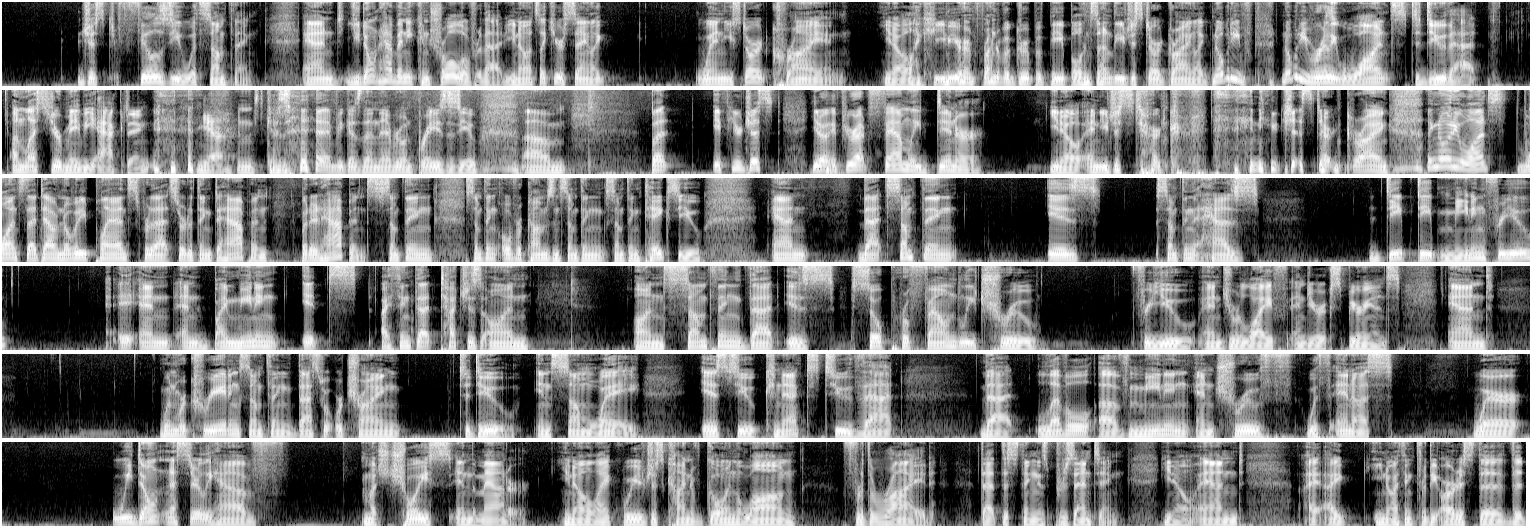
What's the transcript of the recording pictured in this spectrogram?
just fills you with something. And you don't have any control over that. You know, it's like you were saying, like when you start crying, you know, like you're in front of a group of people and suddenly you just start crying. Like nobody nobody really wants to do that unless you're maybe acting. yeah and because because then everyone praises you. Um, but if you're just you know if you're at family dinner, you know, and you just start and you just start crying, like nobody wants wants that to happen. Nobody plans for that sort of thing to happen, but it happens. Something something overcomes and something something takes you, and that something is something that has deep deep meaning for you. And and by meaning it's i think that touches on on something that is so profoundly true for you and your life and your experience. And when we're creating something that's what we're trying to do in some way is to connect to that that level of meaning and truth within us where we don't necessarily have much choice in the matter. You know, like we're just kind of going along for the ride that this thing is presenting, you know, and I, I you know, I think for the artist the the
